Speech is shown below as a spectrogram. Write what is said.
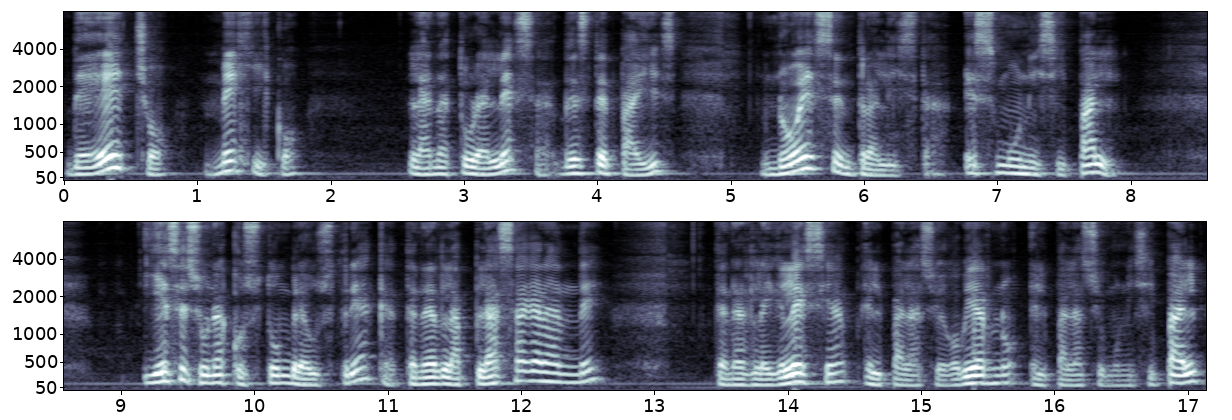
De hecho, México, la naturaleza de este país, no es centralista, es municipal. Y esa es una costumbre austriaca, tener la plaza grande, tener la iglesia, el palacio de gobierno, el palacio municipal,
